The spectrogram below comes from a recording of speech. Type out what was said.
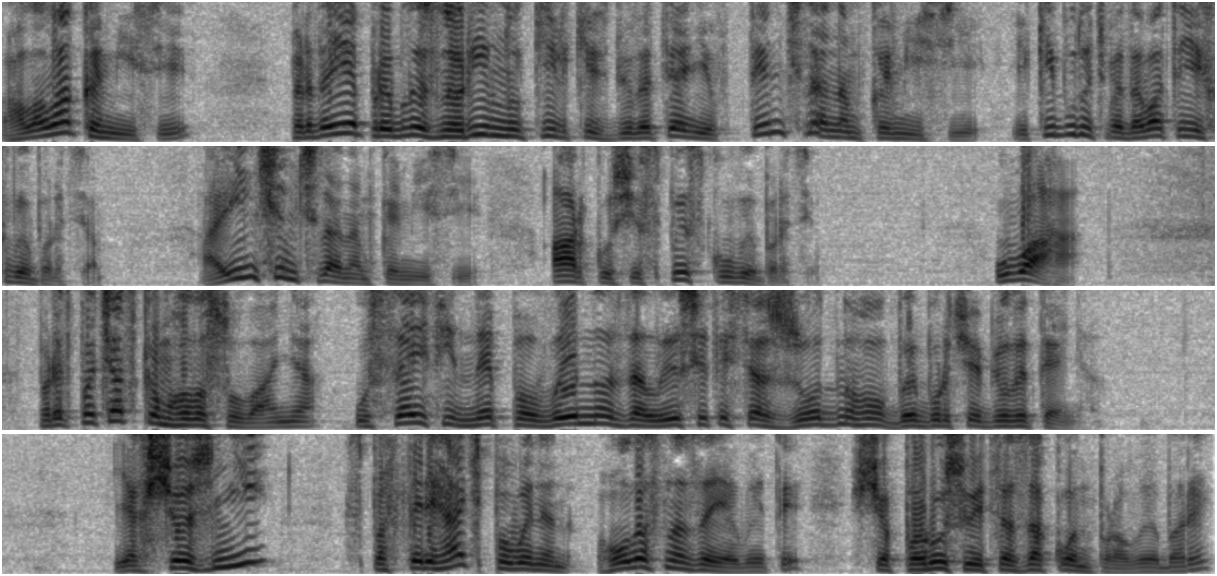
голова комісії передає приблизно рівну кількість бюлетенів тим членам комісії, які будуть видавати їх виборцям, а іншим членам комісії аркуші списку виборців. Увага! Перед початком голосування у сейфі не повинно залишитися жодного виборчого бюлетеня. Якщо ж ні, спостерігач повинен голосно заявити, що порушується закон про вибори,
